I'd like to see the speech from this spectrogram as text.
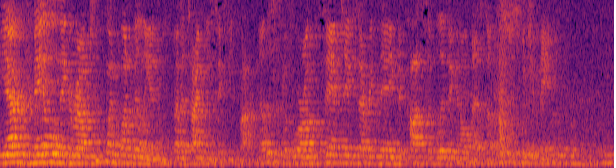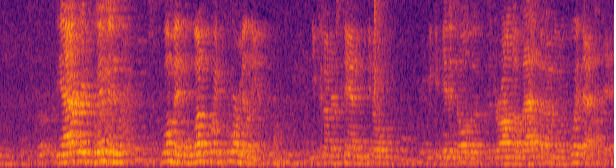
the average male will make around 2.1 million by the time he's 65. Now this is before Uncle Sam takes everything, the costs of living and all that stuff. This is just what you make. The average women, woman, 1.4 million. You can understand, you know, we can get into all the, the drama of that, but I'm going to avoid that today.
